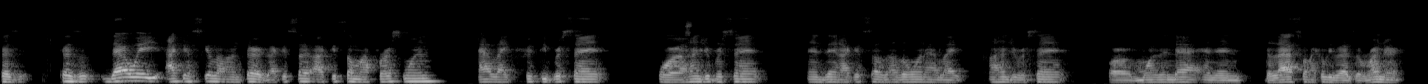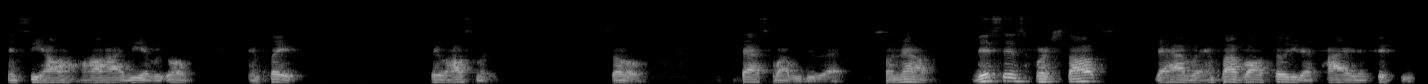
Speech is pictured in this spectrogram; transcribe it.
Because because that way I can scale out on thirds. I could sell I could sell my first one at like 50% or 100%. And then I could sell the other one at like 100% or more than that. And then the last one I could leave as a runner and see how, how high we ever go and play. Play with house money. So that's why we do that. So now this is for stocks that have an implied volatility that's higher than 50,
